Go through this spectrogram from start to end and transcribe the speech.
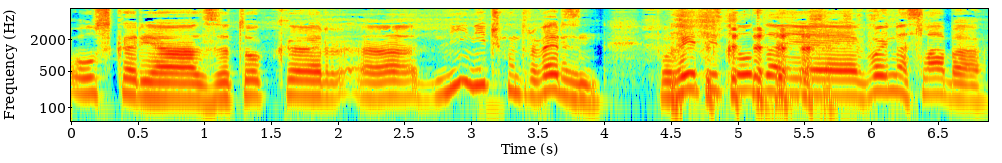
Oscarja, zato ker uh, ni nič kontroverzen. Poveti to, da je vojna slaba.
